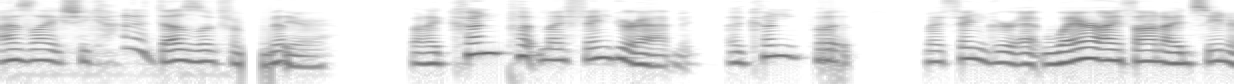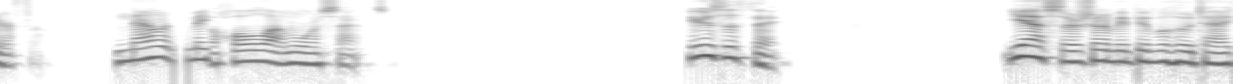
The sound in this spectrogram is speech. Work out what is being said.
I was like, she kind of does look familiar, but I couldn't put my finger at me. I couldn't put my finger at where I thought I'd seen her from. Now it makes a whole lot more sense. Here's the thing. Yes, there's going to be people who attack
